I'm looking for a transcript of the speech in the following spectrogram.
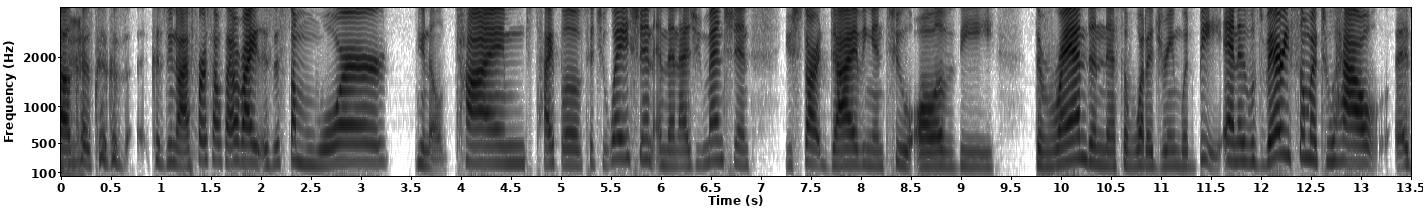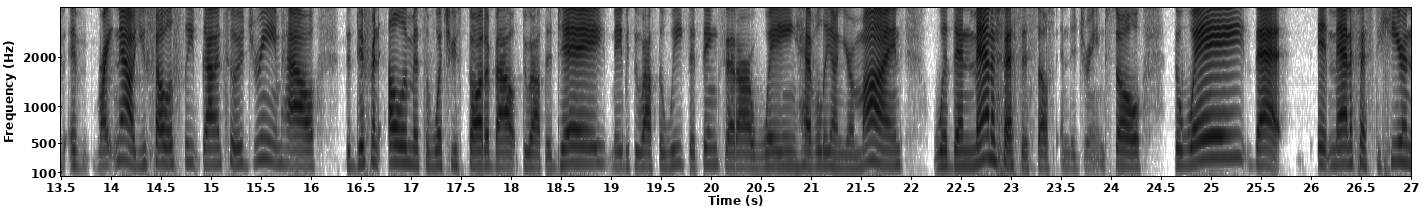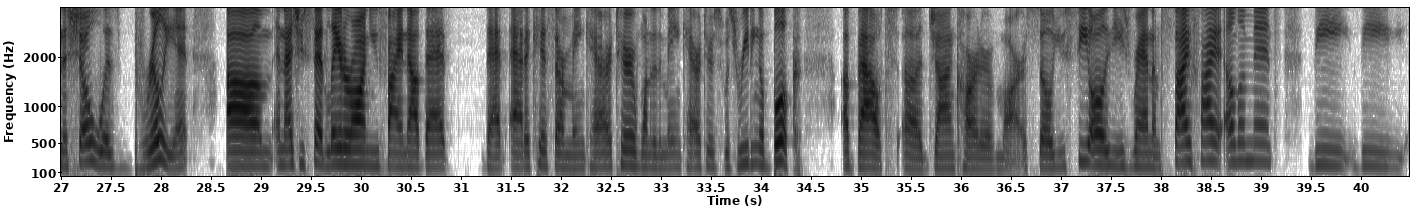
because because because you know at first I was like, all right, is this some war you know times type of situation? And then as you mentioned, you start diving into all of the the randomness of what a dream would be. And it was very similar to how, if, if right now, you fell asleep, got into a dream, how the different elements of what you thought about throughout the day, maybe throughout the week, the things that are weighing heavily on your mind would then manifest itself in the dream. So the way that it manifested here in the show was brilliant. Um, and as you said, later on, you find out that that Atticus, our main character, one of the main characters, was reading a book about uh, John Carter of Mars. So you see all of these random sci-fi elements. The the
